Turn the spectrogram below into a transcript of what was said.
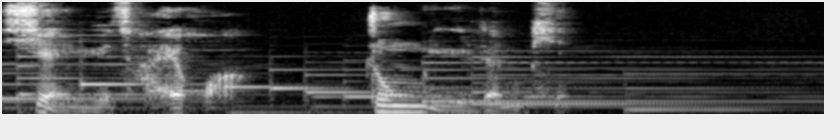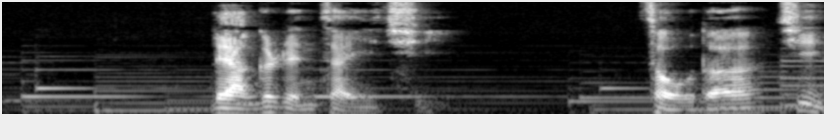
陷于才华，忠于人品。两个人在一起，走得近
